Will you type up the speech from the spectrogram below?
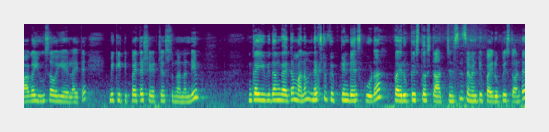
బాగా యూస్ అయ్యేలా అయితే మీకు ఈ టిప్ అయితే షేర్ చేస్తున్నానండి. ఇంకా ఈ విధంగా అయితే మనం నెక్స్ట్ ఫిఫ్టీన్ డేస్ కూడా ఫైవ్ రూపీస్తో స్టార్ట్ చేసి సెవెంటీ ఫైవ్ రూపీస్తో అంటే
